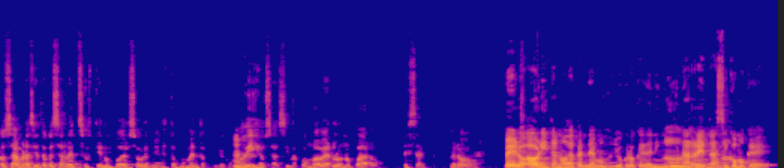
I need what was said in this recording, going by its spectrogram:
o sea, pero siento que esa red sostiene un poder sobre mí en estos momentos, porque como Ajá. dije, o sea, si me pongo a verlo no paro, Exacto. pero Pero ahorita no dependemos, yo creo que de ninguna red, ninguna. así como que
